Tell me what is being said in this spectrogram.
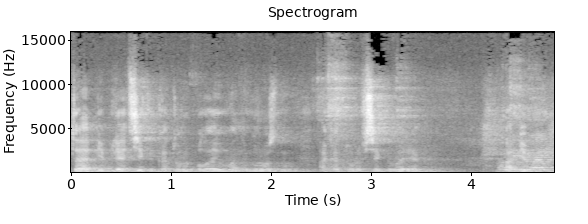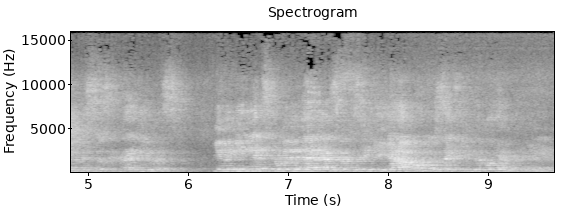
та библиотека, которая была Ивана Грозного, о которой все говорят. А биб- сохранилось. И на немецком, и на итальянском языке. Я работаю с такими документами.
